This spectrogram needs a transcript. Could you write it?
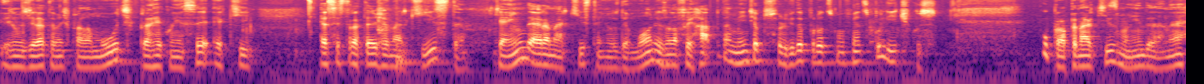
irmos diretamente para Lamute, para reconhecer, é que essa estratégia anarquista que ainda era anarquista em Os Demônios, ela foi rapidamente absorvida por outros movimentos políticos. O próprio anarquismo ainda né,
